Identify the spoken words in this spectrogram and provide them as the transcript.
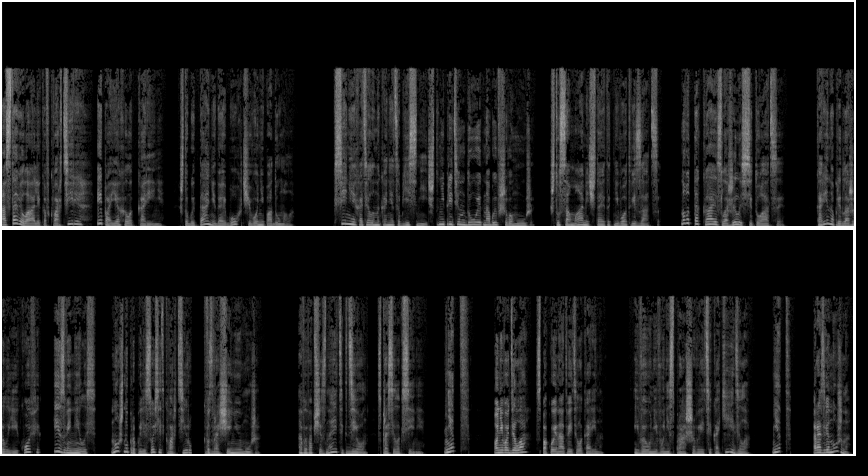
Оставила Алика в квартире и поехала к Карине, чтобы та, не дай бог, чего не подумала. Ксения хотела наконец объяснить, что не претендует на бывшего мужа, что сама мечтает от него отвязаться. Но вот такая сложилась ситуация. Карина предложила ей кофе и извинилась. Нужно пропылесосить квартиру к возвращению мужа. «А вы вообще знаете, где он?» — спросила Ксения. «Нет, у него дела», — спокойно ответила Карина. «И вы у него не спрашиваете, какие дела?» «Нет. Разве нужно?»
